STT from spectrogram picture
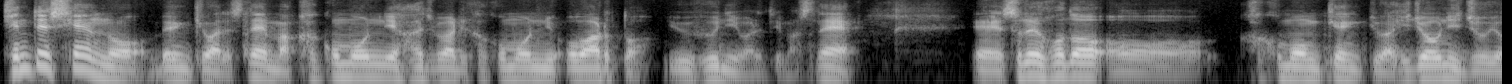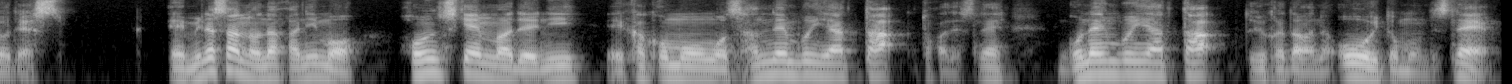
検定試験の勉強はですね、まあ、過去問に始まり過去問に終わるというふうに言われていますね。えそれほど過去問研究は非常に重要です。え皆さんの中にも本試験までに過去問を3年分やったとかですね、5年分やったという方は、ね、多いと思うんですね。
